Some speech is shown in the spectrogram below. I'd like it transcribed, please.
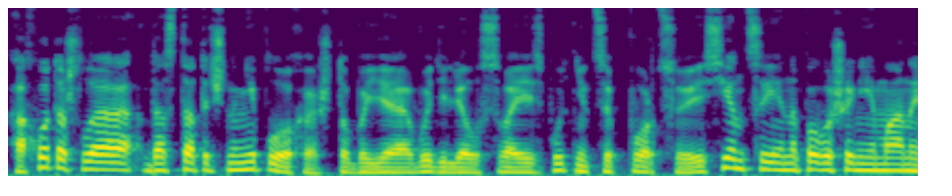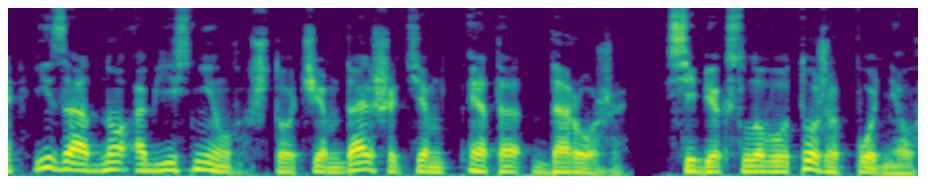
Охота шла достаточно неплохо, чтобы я выделил своей спутнице порцию эссенции на повышение маны и заодно объяснил, что чем дальше, тем это дороже. Себе, к слову, тоже поднял.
